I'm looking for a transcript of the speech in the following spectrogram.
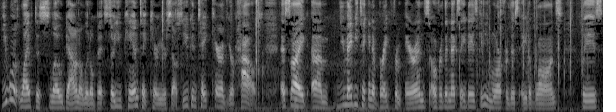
you want life to slow down a little bit so you can take care of yourself, so you can take care of your house. It's like um, you may be taking a break from errands over the next eight days. Give me more for this Eight of Wands please.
